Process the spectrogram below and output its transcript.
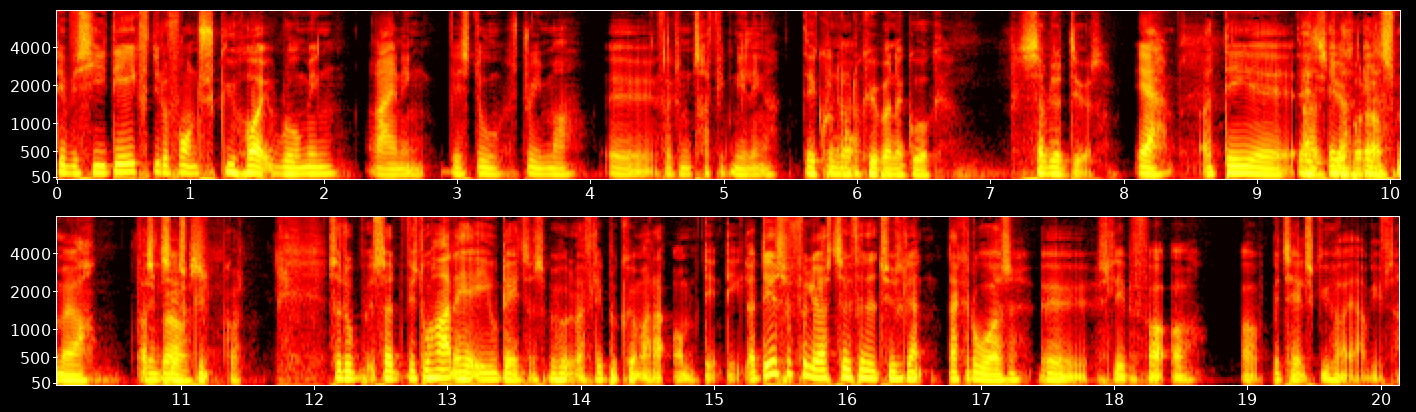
Det vil sige, det er ikke fordi, du får en skyhøj roaming-regning, hvis du streamer øh, for eksempel trafikmeldinger. Det er kun, når du køber en agurk. Så bliver det dyrt. Ja, og det, øh, det er de eller, eller smør. Og smør også. Godt. Så, du, så hvis du har det her EU-data, så behøver du i hvert fald ikke bekymre dig om den del. Og det er selvfølgelig også tilfældet i Tyskland. Der kan du også øh, slippe for at, at betale skyhøje afgifter.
